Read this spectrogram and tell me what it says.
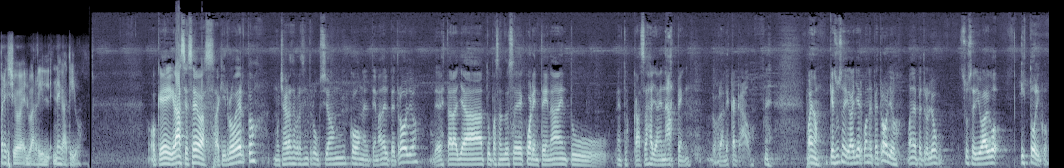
precio del barril negativo. Ok, gracias Sebas. Aquí Roberto. Muchas gracias por esa introducción con el tema del petróleo. Debe estar allá tú pasando esa cuarentena en, tu, en tus casas allá en Aspen, los grandes cacao. bueno, ¿qué sucedió ayer con el petróleo? Bueno, el petróleo sucedió algo histórico.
